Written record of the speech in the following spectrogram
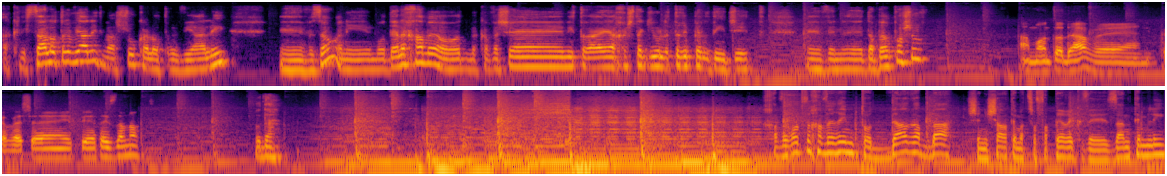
הכניסה הלא טריוויאלית והשוק הלא טריוויאלי, אה, וזהו, אני מודה לך מאוד, מקווה שנתראה אחרי שתגיעו ל triple digit אה, ונדבר פה שוב. המון תודה ואני מקווה שתהיה את ההזדמנות. תודה. חברות וחברים, תודה רבה שנשארתם עד סוף הפרק והאזנתם לי.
